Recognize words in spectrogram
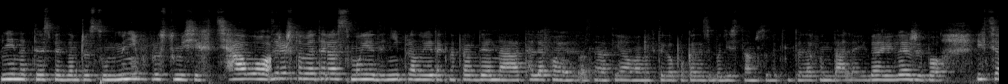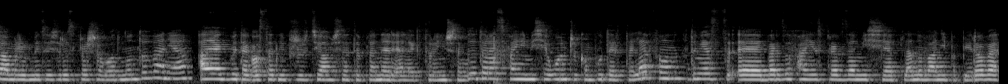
mniej nad tym spędzam czasu, mniej po prostu mi się chciało. Zresztą ja teraz moje dni planuję tak naprawdę na telefonie, teraz nawet. Nie mam jak tego pokazać, bo gdzieś tam sobie ten telefon dalej, dalej leży, bo nie chciałam, żeby mnie coś rozpraszało od montowania, ale jakby tak ostatnio przerzuciłam się na te planery elektroniczne, bo teraz fajnie mi się łączy komputer, telefon, natomiast e, bardzo fajnie sprawdza mi się planowanie papierowe,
